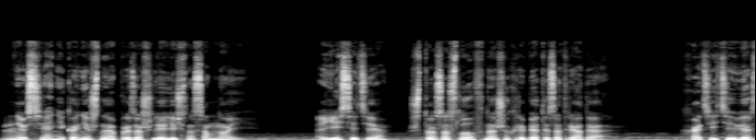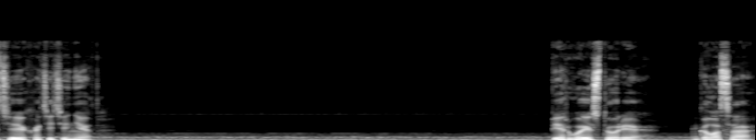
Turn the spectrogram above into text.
Не все они, конечно, произошли лично со мной. Есть и те, что со слов наших ребят из отряда. Хотите верьте, хотите нет. Первая история. Голоса.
